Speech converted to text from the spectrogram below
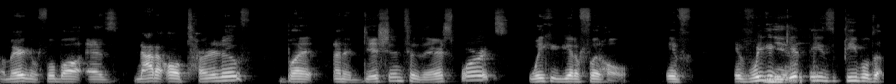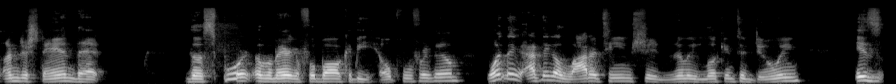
American football as not an alternative, but an addition to their sports, we could get a foothold. If if we could Yeah. get these people to understand that the sport of American football could be helpful for them. One thing I think a lot of teams should really look into doing is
